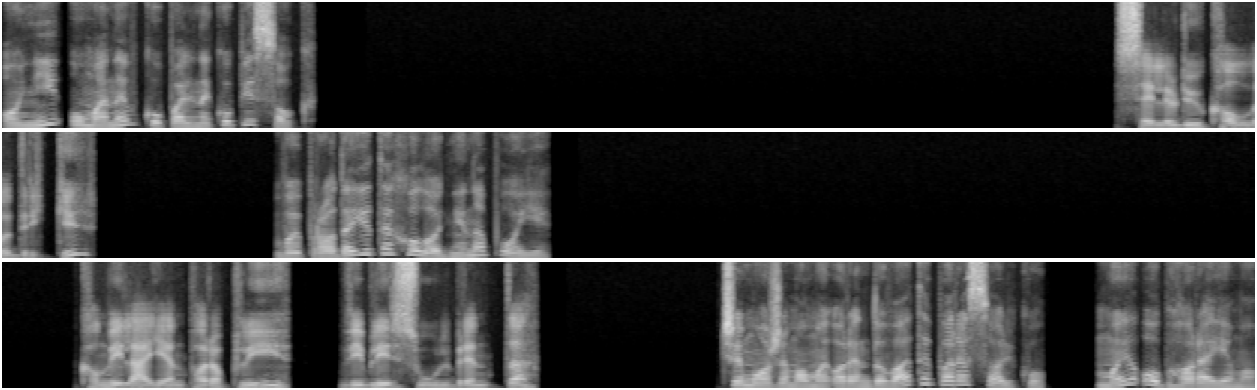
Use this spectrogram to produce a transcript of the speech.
О ні, у мене в купальнику пісок. Selger du kalde drikker? Ви продаєте холодні напої. Kan vi leie en paraply? Vi blir solbrente. Чи можемо ми орендувати парасольку? Ми обгораємо.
